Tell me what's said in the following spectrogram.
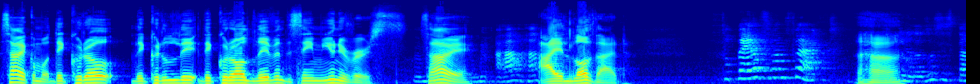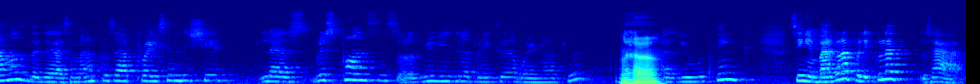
sabe, como they could all, they could li- they could all live in the same universe, sabe? Ajá, ajá. I love that. Pero fun fact, Ajá. nosotros estamos desde la semana pasada praising the shit, las responses o los reviews de la película were not good. Ajá. as you would think. Sin embargo, la película, o sea,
